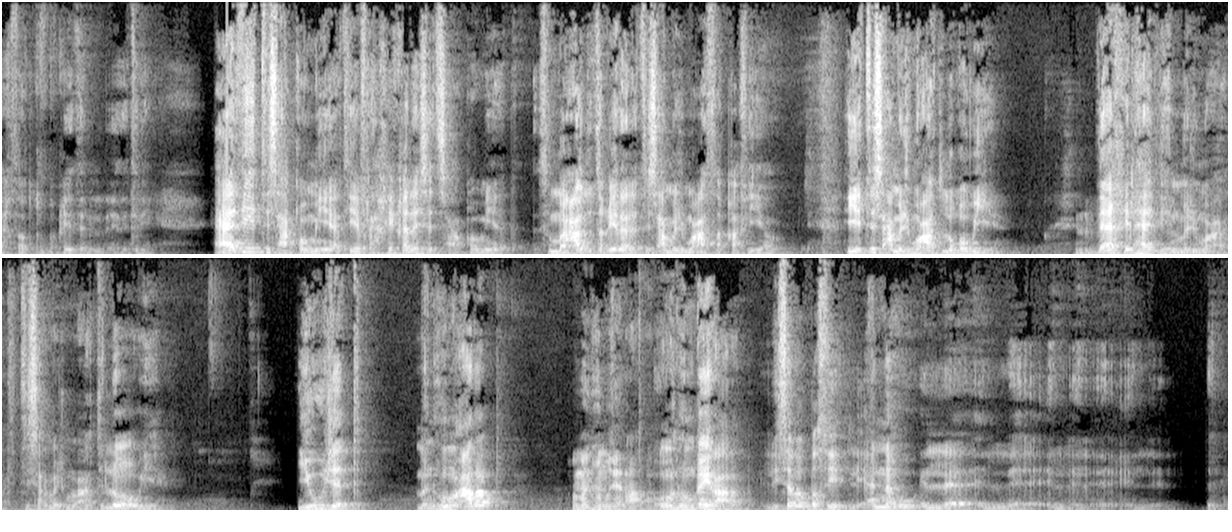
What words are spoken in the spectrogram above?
يختلطوا بقية الإريتريين. هذه التسع قوميات هي في الحقيقة ليست تسع قوميات ثم عادوا تغييرها لتسع مجموعات ثقافية. هي تسع مجموعات لغوية. مم. داخل هذه المجموعات التسع مجموعات اللغوية يوجد من هم عرب ومن هم غير عرب. ومن هم غير عرب. لسبب بسيط لأنه ال ال ال ال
